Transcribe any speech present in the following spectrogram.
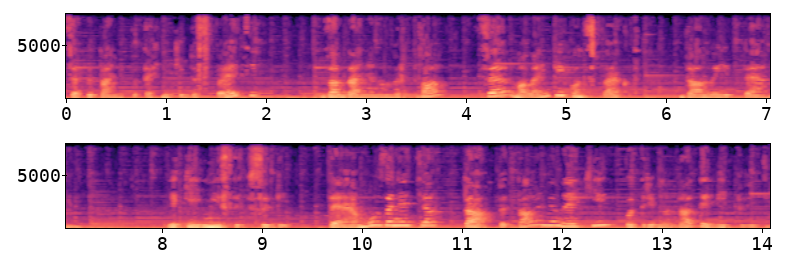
це питання по техніці безпеці. Завдання номер 2 це маленький конспект даної теми, який містить в собі тему заняття та питання, на які потрібно дати відповіді.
